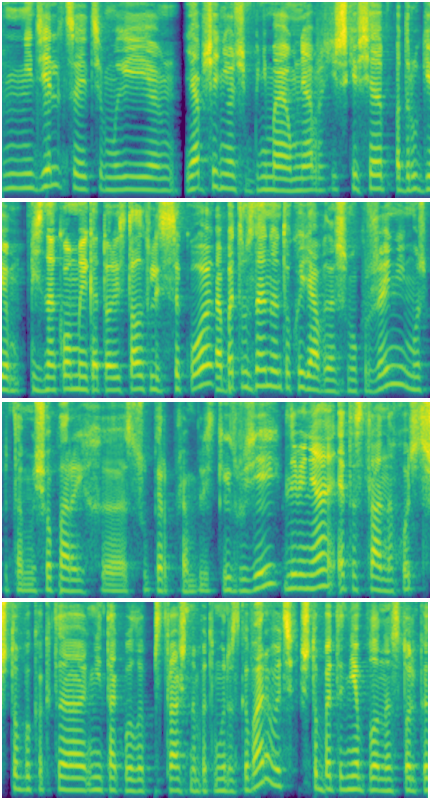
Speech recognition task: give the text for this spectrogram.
не делится этим, и я вообще не очень понимаю. У меня практически все подруги и знакомые, которые сталкивались с ЭКО, об этом знаю, наверное, только я в нашем окружении, может быть, там еще пара их э, супер прям близких друзей. Для меня это странно. Хочется, чтобы как-то не так было страшно об этом разговаривать, чтобы это не было настолько,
